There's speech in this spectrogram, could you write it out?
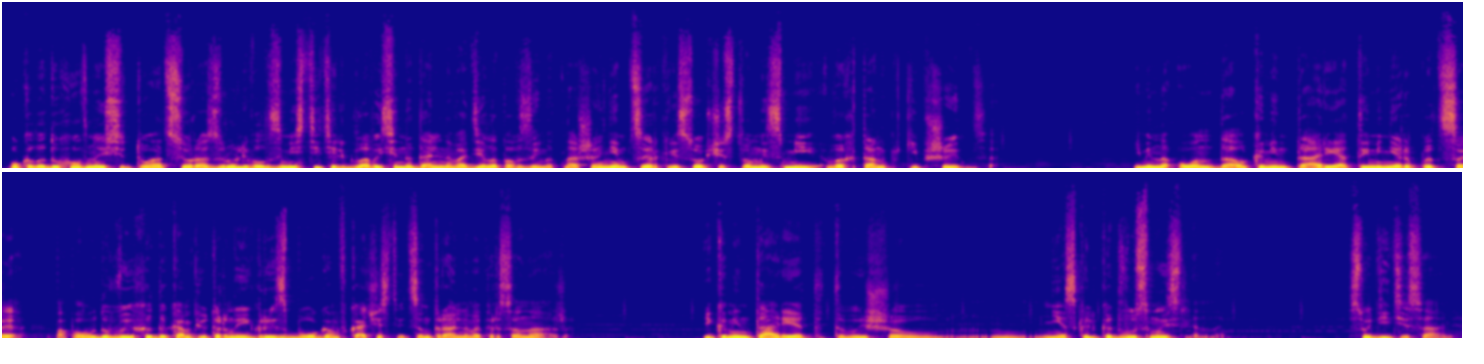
Околодуховную ситуацию разруливал заместитель главы синодального отдела по взаимоотношениям церкви с обществом и СМИ Вахтанг Кипшидзе. Именно он дал комментарий от имени РПЦ по поводу выхода компьютерной игры с Богом в качестве центрального персонажа. И комментарий этот вышел ну, несколько двусмысленным. Судите сами.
